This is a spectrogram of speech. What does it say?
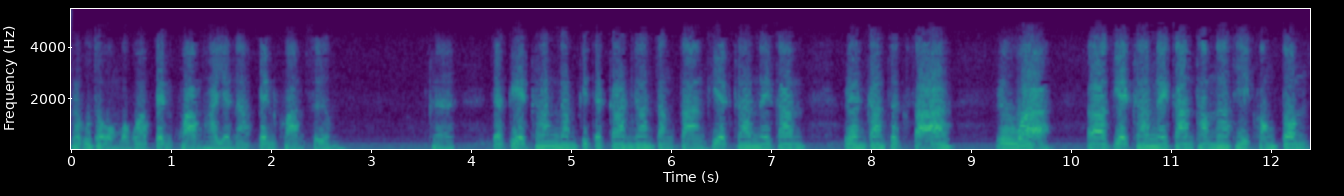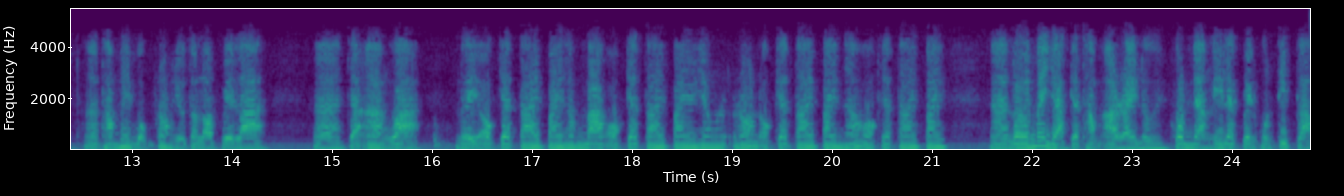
พระพุทธองค์บอกว่าเป็นความหายนะเป็นความเสื่อมจะเกียดคร้านนำกิจการงานต่าง ๆ เกียดคร้านในการเรียนการศึกษา หรือว่าเกียดคร้านในการทำหน้าที่ของตนทำให้บกพร่องอยู่ตลอดเวลาจะอ้างว่าเหนื่อยออกจะตายไปลำบากออกจะตายไปยังร้อนออกจะตายไปหนาวออกจะตายไป เลยไม่อยากจะทำอะไรเลย คนอย่างนี้แหละเป็นคนที่เปล่า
